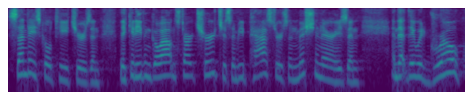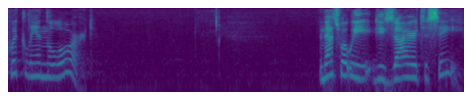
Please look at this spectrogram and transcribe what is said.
Sunday school teachers. And they could even go out and start churches and be pastors and missionaries and, and that they would grow quickly in the Lord. And that's what we desire to see.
